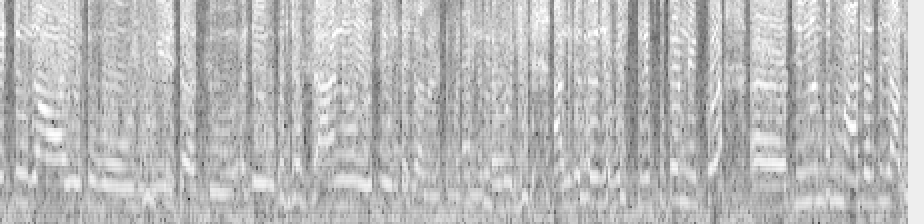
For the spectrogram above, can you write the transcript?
ఎటు. రా ఎటు పోవుడు ఎటు వద్దు. అంటే కొంచెం ఫ్యాన్ ఏసీ ఉంటే చాలు అన్నట్టు మా చిన్నతమ్మకి అందుకని అని చెప్పేసి ట్రిప్ కన్నా ఎక్కువ చిన్నంతో మాట్లాడితే చాలు.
